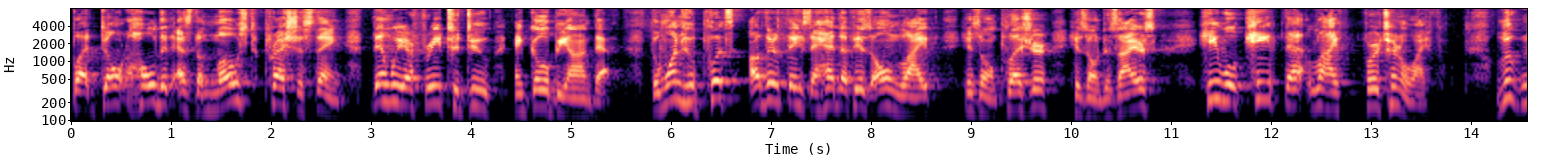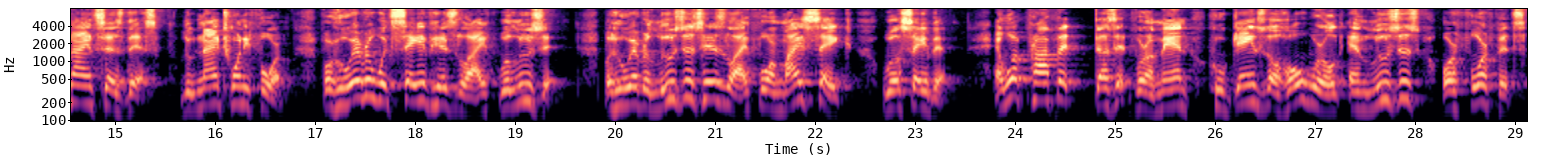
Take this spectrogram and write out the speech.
but don't hold it as the most precious thing, then we are free to do and go beyond that. The one who puts other things ahead of his own life, his own pleasure, his own desires, he will keep that life for eternal life. Luke 9 says this Luke 9 24, for whoever would save his life will lose it, but whoever loses his life for my sake will save it. And what profit does it for a man who gains the whole world and loses or forfeits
